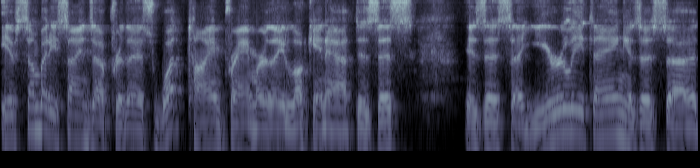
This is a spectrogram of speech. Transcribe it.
If somebody signs up for this, what time frame are they looking at? Is this is this a yearly thing? Is this a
